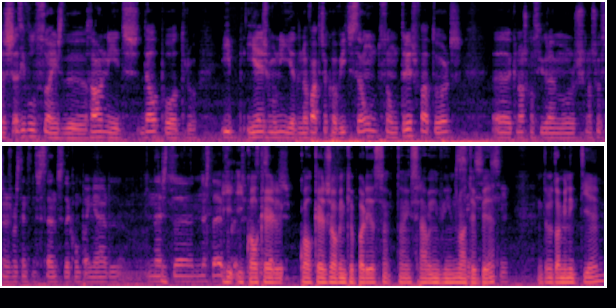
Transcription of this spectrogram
as, as evoluções de Raonic, Del Potro e, e a hegemonia de Novak Djokovic são, são três fatores uh, que, nós consideramos, que nós consideramos bastante interessantes de acompanhar uh, nesta, nesta época. E, e 2016. qualquer, qualquer jovem que apareça também será bem-vindo no Sim, ATP. sim, sim. Temos Dominic Thiem,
